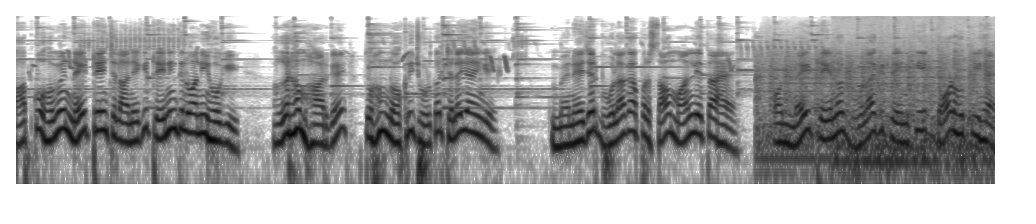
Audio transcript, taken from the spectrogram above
आपको हमें नई ट्रेन चलाने की ट्रेनिंग दिलवानी होगी। अगर हम हार गए तो हम नौकरी छोड़कर चले जाएँगे। मैनेजर भोला का प्रस्ताव मान लेता है और नई ट्रेन और भोला की ट्रेन की एक दौड़ होती है।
